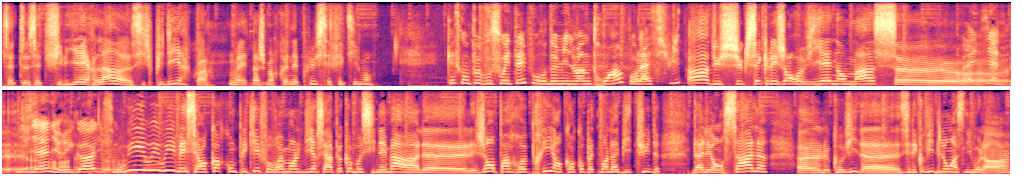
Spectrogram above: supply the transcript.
cette cette filière là, si je puis dire, quoi. Ouais, là je me reconnais plus effectivement. Qu'est-ce qu'on peut vous souhaiter pour 2023, pour la suite? Ah, du succès, que les gens reviennent en masse. euh, Ah, Là, ils viennent. euh, Ils viennent, ils rigolent, ils sont. Oui, oui, oui, mais c'est encore compliqué, il faut vraiment le dire. C'est un peu comme au cinéma. hein. Le- les gens n'ont pas repris encore complètement l'habitude d'aller en salle. Euh, le Covid, euh, c'est les Covid longs à ce niveau-là. hein.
